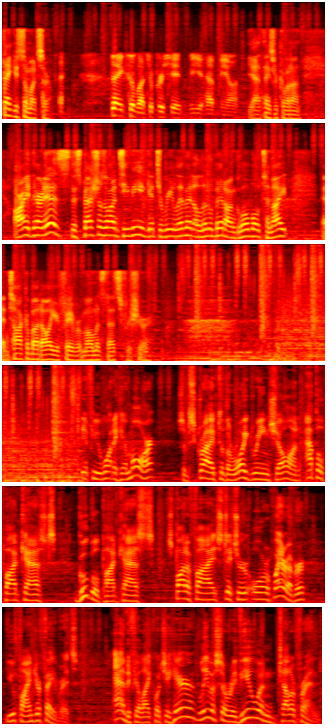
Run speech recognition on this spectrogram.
thank you so much, sir. Thanks so much. Appreciate you having me on. Yeah, thanks for coming on. All right, there it is. The special's on TV. You get to relive it a little bit on Global tonight and talk about all your favorite moments, that's for sure. If you want to hear more, Subscribe to The Roy Green Show on Apple Podcasts, Google Podcasts, Spotify, Stitcher, or wherever you find your favorites. And if you like what you hear, leave us a review and tell a friend.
